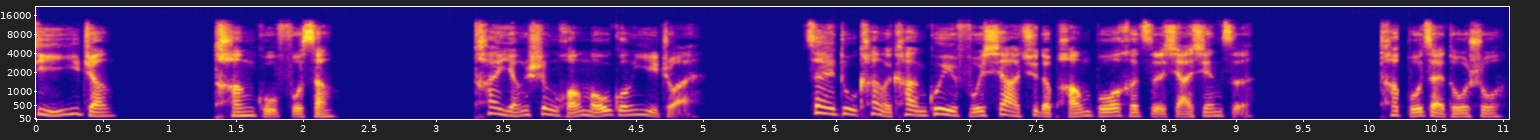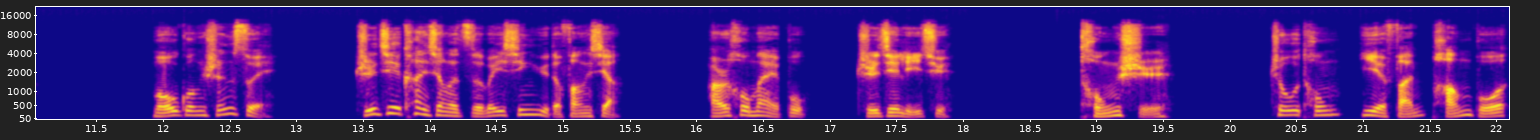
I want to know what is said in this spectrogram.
第一章，汤谷扶桑。太阳圣皇眸光一转，再度看了看跪伏下去的庞博和紫霞仙子，他不再多说，眸光深邃，直接看向了紫薇星域的方向，而后迈步直接离去。同时，周通、叶凡、庞博、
